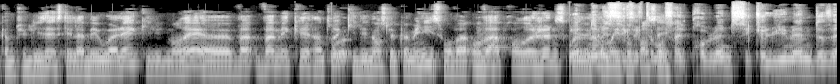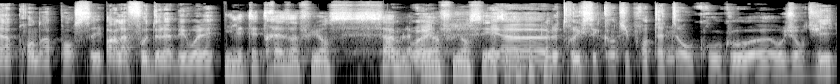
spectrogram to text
comme tu le disais. C'était l'abbé Wallet qui lui demandait, euh, va, va m'écrire un truc ouais. qui dénonce le communisme. On va, on va apprendre aux jeunes ce que, ouais, non, comment mais il faut c'est exactement ça. Le problème, c'est que lui-même devait apprendre à penser par la faute de l'abbé Wallet. Il était très influençable et influencé. Et euh, le truc, c'est que quand tu prends Tintin au Congo euh, aujourd'hui,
